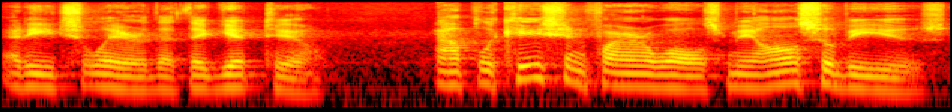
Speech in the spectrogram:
at each layer that they get to. Application firewalls may also be used.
